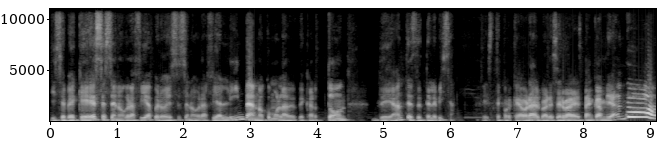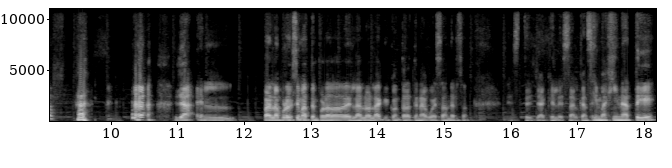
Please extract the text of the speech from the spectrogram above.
Y se ve que es escenografía, pero es escenografía linda, no como la de cartón de antes de Televisa. Este, porque ahora al parecer están cambiando. ya para la próxima temporada de La Lola que contraten a Wes Anderson. Este, ya que les alcanza. Imagínate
